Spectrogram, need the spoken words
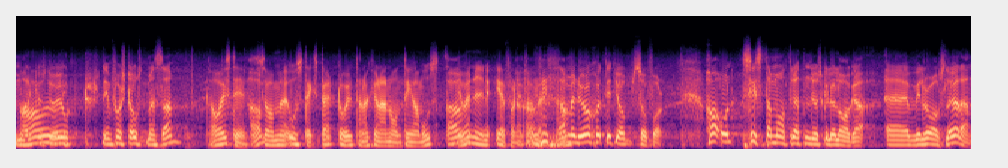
Marcus, Ja, du har gjort din första ostmässa. ja, just det. Ja. Som ostexpert då utan att kunna någonting om ost. Ja. Det var en ny erfarenhet för mig. Ja, men du har skött ditt jobb so far. Ha, och sista maträtten du skulle laga, eh, vill du avslöja den?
